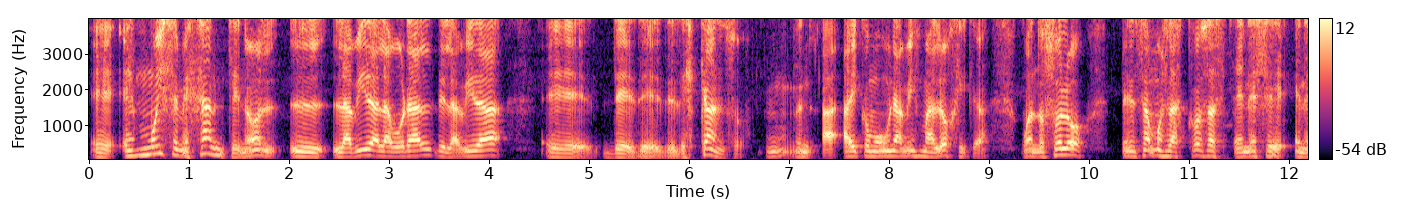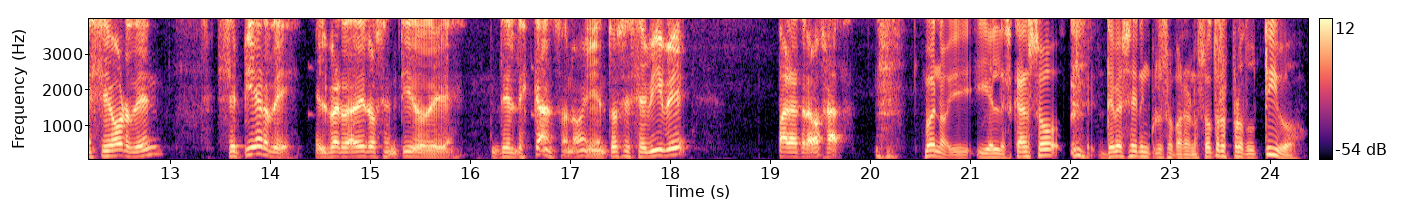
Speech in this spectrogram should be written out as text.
eh, es muy semejante ¿no? la vida laboral de la vida eh, de, descanso. Hay como una misma lógica. Cuando solo pensamos las cosas en ese, en ese orden, se pierde el verdadero sentido del descanso, ¿no? Y entonces se vive para trabajar. Bueno, y, el descanso debe ser incluso para nosotros productivo,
